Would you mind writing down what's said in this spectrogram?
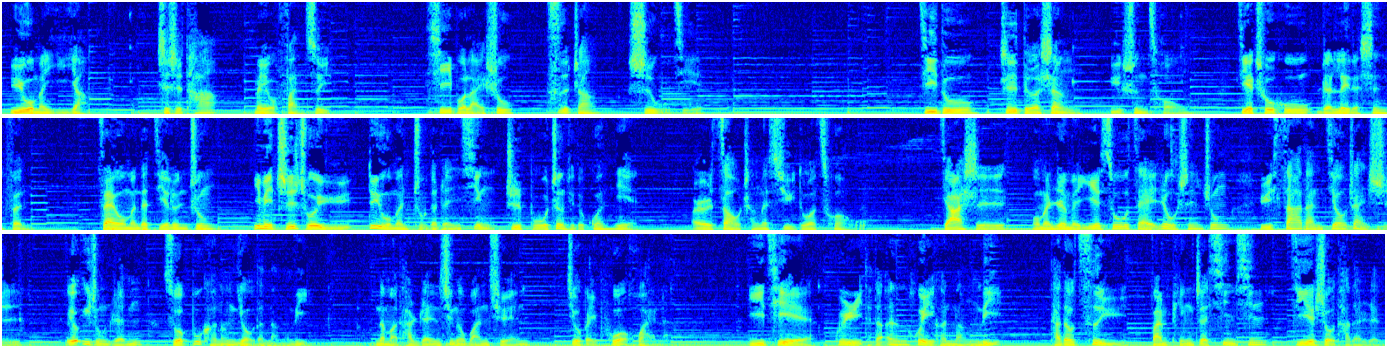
与我们一样，只是他没有犯罪。希伯来书四章十五节，基督之得胜与顺从，皆出乎人类的身份，在我们的结论中，因为执着于对我们主的人性之不正确的观念。而造成了许多错误。假使我们认为耶稣在肉身中与撒旦交战时，有一种人所不可能有的能力，那么他人性的完全就被破坏了。一切归于他的恩惠和能力，他都赐予凡凭着信心接受他的人。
